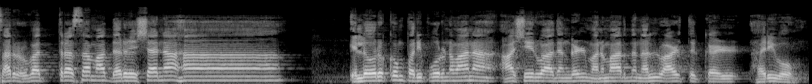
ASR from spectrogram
சர்வத்திர சமதர்ஷன எல்லோருக்கும் பரிபூர்ணமான ஆசீர்வாதங்கள் மனமார்ந்த நல்வாழ்த்துக்கள். ஹரி ஓம்.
